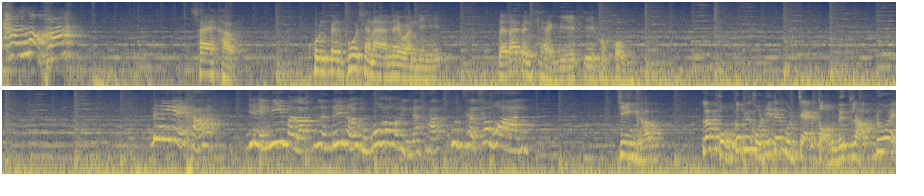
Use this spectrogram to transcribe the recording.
ฉันเหรอคะ ใช่ครับ คุณเป็นผู้ชนะในวันนี้ และได้เป็นแขก VIP ของผม ได้ไงคะยายนี่มารับเงินได้น้อยกว่าพวกเราอีกนะคะ คุณชัชวาน จริงครับ และผมก็เป็นคนที่ได้กุญแจกล่องลึกลับด้วย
